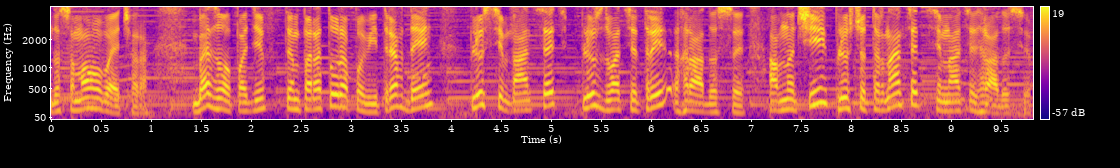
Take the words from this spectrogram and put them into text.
до самого вечора. Без опадів, температура повітря в день плюс 17, плюс 23 градуси, а вночі плюс 14-17 градусів.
